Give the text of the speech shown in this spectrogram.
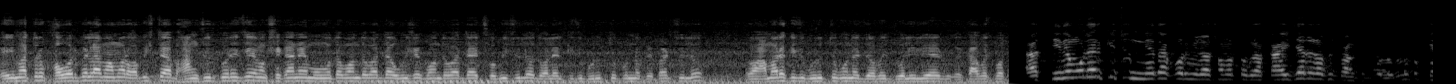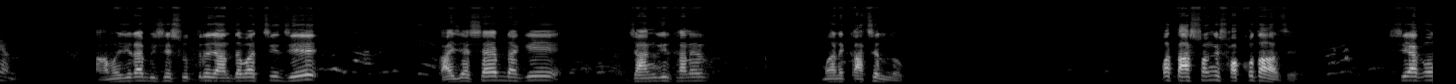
এইমাত্র খবর পেলাম আমার অফিসটা ভাঙচুর করেছে এবং সেখানে মমতা বন্দ্যোপাধ্যায় অভিষেক বন্দ্যোপাধ্যায়ের ছবি ছিল দলের কিছু গুরুত্বপূর্ণ পেপার ছিল এবং আমারও কিছু গুরুত্বপূর্ণ জমি দলিলের কাগজপত্র আর তৃণমূলের কিছু নেতা কর্মীরা সমর্থকরা কাইজারের অফিস ভাঙচুর করল মূলত কেন? আমি যেটা বিশেষ সূত্রে জানতে পারছি যে কাইজার সাহেব নাকি জাহাঙ্গীর খানের মানে কাছের লোক। বা তার সঙ্গে সক্ষতা আছে। সে এখন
